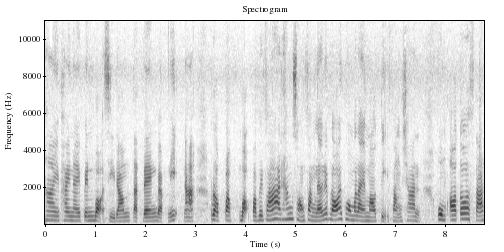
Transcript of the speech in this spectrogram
ให้ ภายในเป็นเบาะสีดำตัดแดงแบบนี้นะคะปรับปรับเบาะปรับไฟฟ้าทั้งสองฝั่งแล้วเรียบร้อย พวงมาลัยมัลติฟัง c t ชัน ปุ่มออโต้สตาร์ท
